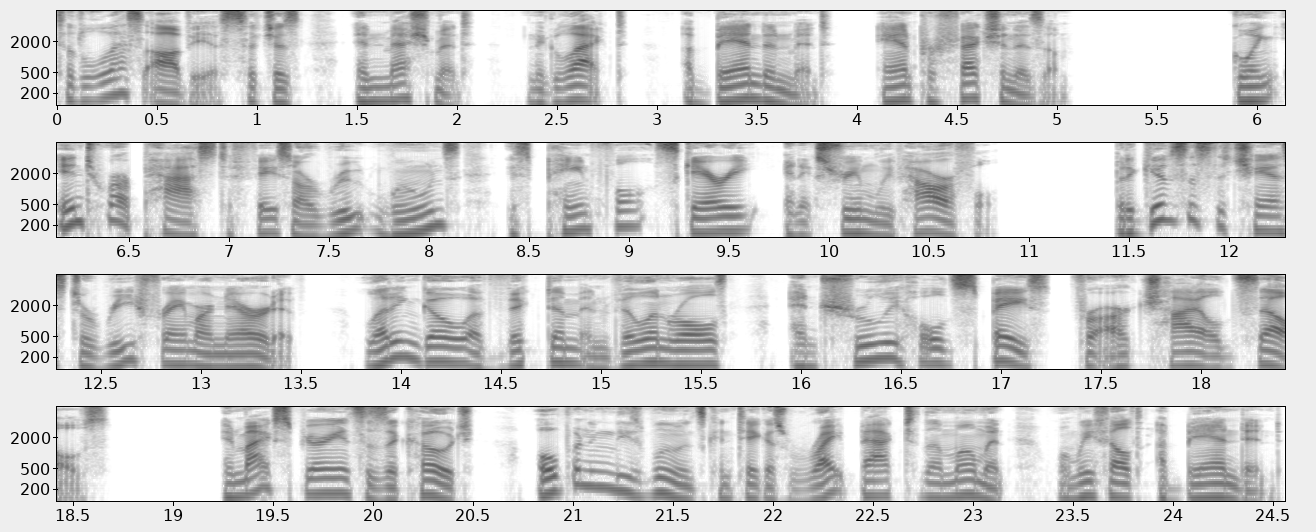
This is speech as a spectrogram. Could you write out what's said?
to the less obvious such as enmeshment, neglect, abandonment, and perfectionism. Going into our past to face our root wounds is painful, scary, and extremely powerful. But it gives us the chance to reframe our narrative, letting go of victim and villain roles and truly hold space for our child selves. In my experience as a coach, opening these wounds can take us right back to the moment when we felt abandoned,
